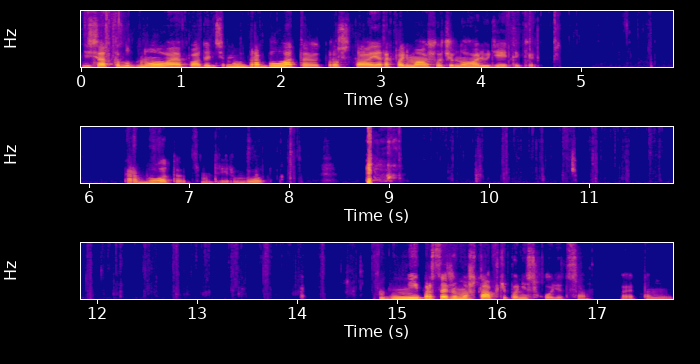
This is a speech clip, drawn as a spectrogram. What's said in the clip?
Десятка бубновая падает. Ну, работают. Просто я так понимаю, что очень много людей таких. Работают, смотри, работают. Не просто же масштаб типа не сходится. Поэтому.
